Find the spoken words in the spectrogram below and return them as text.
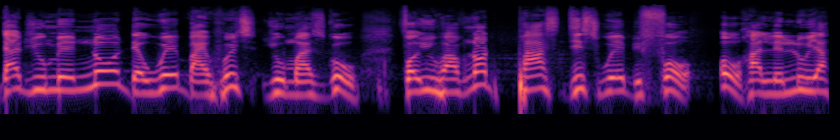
that you may know the way by which you must go, for you have not passed this way before. Oh hallelujah.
